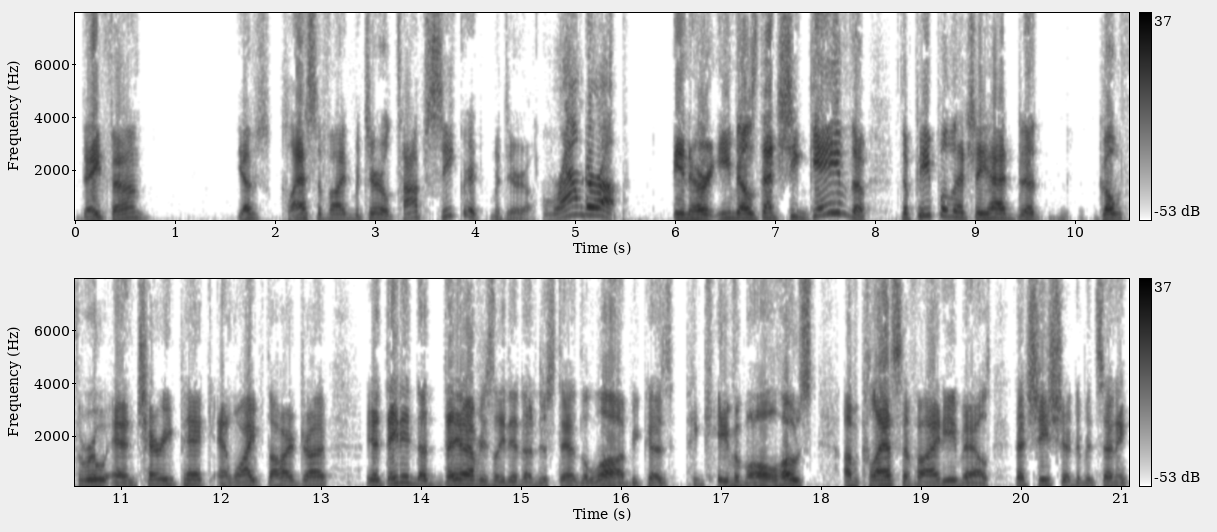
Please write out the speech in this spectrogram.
They found, yes, classified material, top secret material Round her up. in her emails that she gave them. The people that she had to go through and cherry pick and wipe the hard drive, yeah, they didn't. Uh, they obviously didn't understand the law because they gave them a whole host of classified emails that she shouldn't have been sending.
